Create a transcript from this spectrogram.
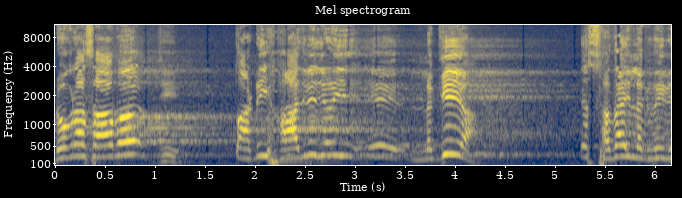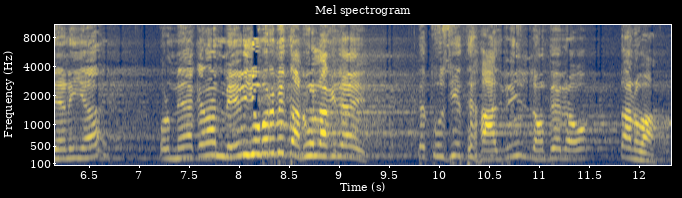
ਡੋਗਰਾ ਸਾਹਿਬ ਜੀ। ਤੁਹਾਡੀ ਹਾਜ਼ਰੀ ਜਿਹੜੀ ਇਹ ਲੱਗੀ ਆ ਇਹ ਸਦਾ ਹੀ ਲੱਗਦੀ ਰਹਿਣੀ ਆ। ਔਰ ਮੈਂ ਕਹਿੰਦਾ ਮੇਰੀ ਉਮਰ ਵੀ ਤੁਹਾਨੂੰ ਲੱਗ ਜਾਏ ਤੇ ਤੁਸੀਂ ਇੱਥੇ ਹਾਜ਼ਰੀ ਲਾਉਂਦੇ ਰਹੋ। ਧੰਨਵਾਦ।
